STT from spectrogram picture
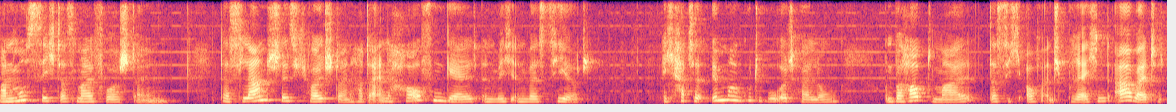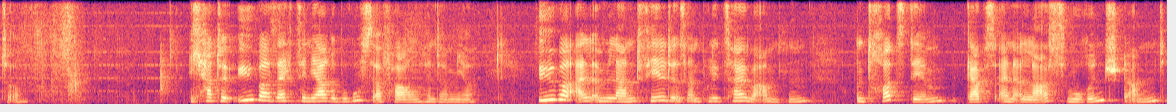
Man muss sich das mal vorstellen. Das Land Schleswig-Holstein hatte einen Haufen Geld in mich investiert. Ich hatte immer gute Beurteilung und behaupte mal, dass ich auch entsprechend arbeitete. Ich hatte über 16 Jahre Berufserfahrung hinter mir. Überall im Land fehlte es an Polizeibeamten und trotzdem gab es einen Erlass, worin stand,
